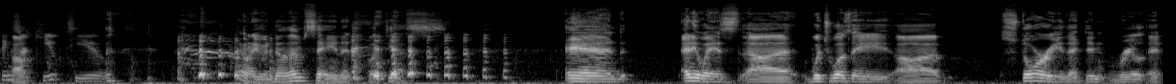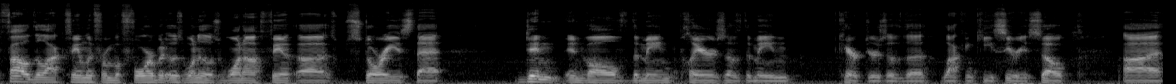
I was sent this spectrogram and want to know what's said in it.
Things uh, are cute to you. I don't even know them saying it, but yes. and anyways, uh, which was a uh, story that didn't really it followed the Lock family from before, but it was one of those one-off fa- uh, stories that didn't involve the main players of the main characters of the Lock and Key series. So, uh,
